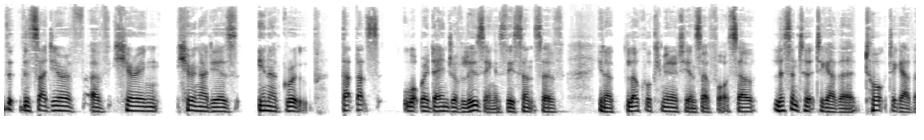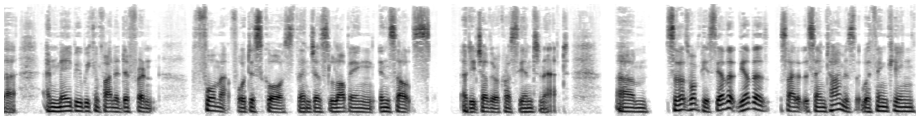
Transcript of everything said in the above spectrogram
th- this idea of, of hearing hearing ideas in a group that that's what we're in danger of losing is the sense of you know local community and so forth. So listen to it together, talk together, and maybe we can find a different format for discourse than just lobbing insults at each other across the internet. Um, so that's one piece. The other, the other side at the same time is that we're thinking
